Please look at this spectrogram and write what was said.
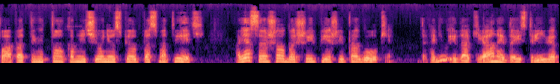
папа, ты ведь толком ничего не успел посмотреть, а я совершал большие пешие прогулки. Доходил и до океана, и до Истривер.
